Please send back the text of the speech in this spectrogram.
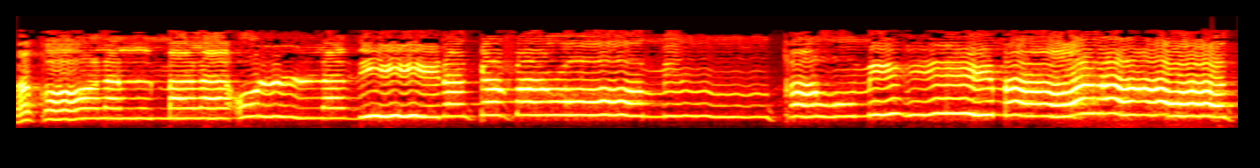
فقال الملأ الذين كفروا من قومه ما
